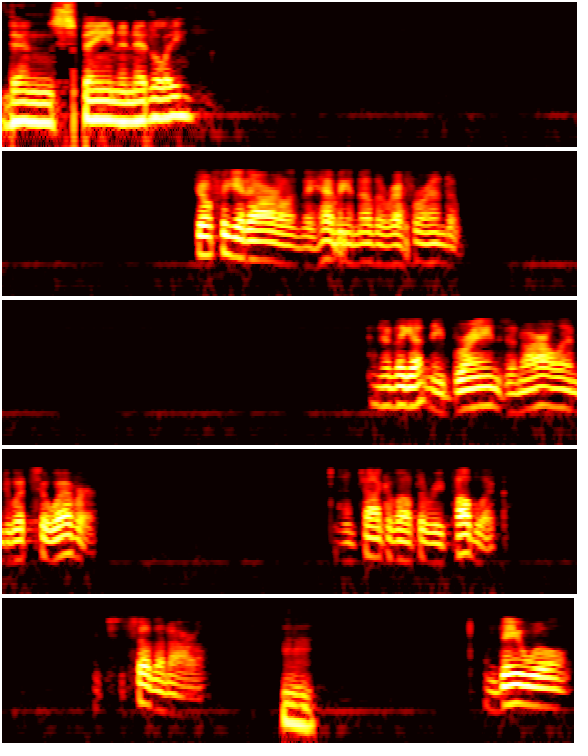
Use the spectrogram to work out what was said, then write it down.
then Spain and Italy. Don't forget Ireland. They're having another referendum. And have they got any brains in Ireland whatsoever? I'm talking about the Republic, which is Southern Ireland. Hmm. They will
